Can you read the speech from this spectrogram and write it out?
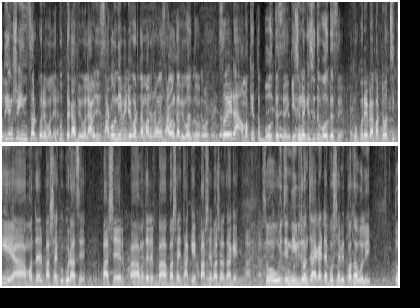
অধিকাংশ ইনসাল্ট করে বলে, কুত্তে কাফি বলে। আমি যদি ছাগল নিয়ে ভিডিও করতাম, মানুষ আমাকে ছাগল কাফি বলতো। সো এটা আমাকে তো বলতেছে, কিছু না কিছু তো বলতেছে। কুকুরের ব্যাপারটা হচ্ছে কি আমাদের বাসায় কুকুর আছে, পাশের আমাদের বাসায় থাকে, পাশের বাসায় থাকে। সো ওই যে নির্জন জায়গাটায় বসে আমি কথা বলি। তো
